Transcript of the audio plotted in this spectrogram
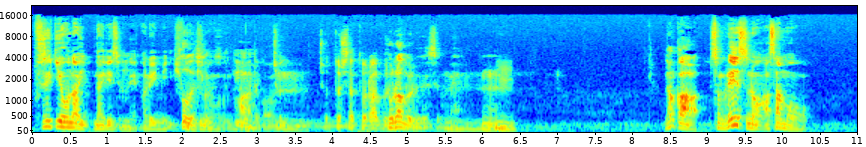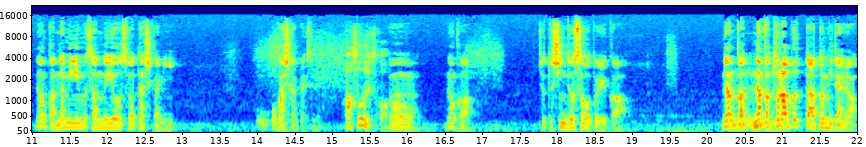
布石用ないないですよね、ある意味。飛そうです行機のディレイとかは。ちょうんちょっとしたトラブル。トラブルですよね。う。うんん。なんか、そのレースの朝も、なんかナミネムさんの様子は確かにおおかしかったですね。あ、そうですか？うん。なんか、ちょっとしんどそうというか、なんか、うんなんかトラブった後みたいな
